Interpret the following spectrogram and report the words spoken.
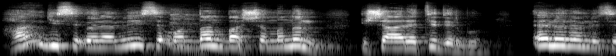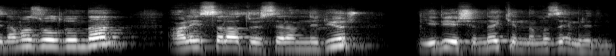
hangisi önemliyse ondan başlamanın işaretidir bu. En önemlisi namaz olduğundan aleyhissalatü vesselam ne diyor? 7 yaşındayken namazı emredin.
